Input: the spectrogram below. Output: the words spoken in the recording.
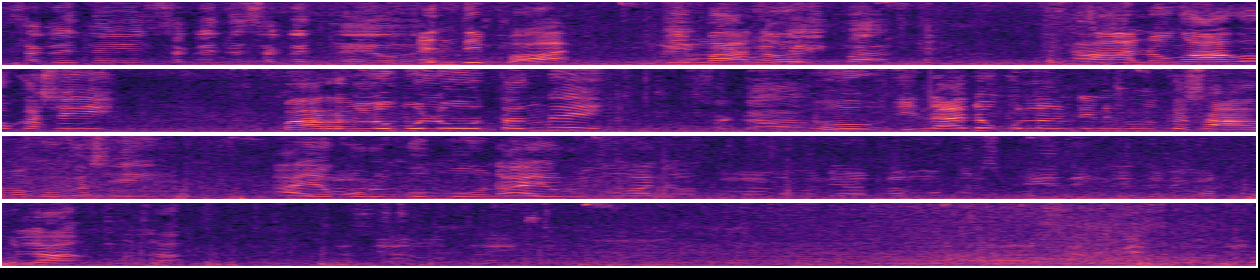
Sagad na yun, sagad na sagad na yun. Hindi pa? Hindi ma ano? Iba, Ah, ano nga ako kasi parang lumulutang na eh. Saga. Oh, inano ko lang din yung kasama ko kasi ayaw ko rin umuna, ayaw rin yung ano. Wala naman yata motor speeding dito, di ba? Wala, wala. Kasi ano to eh. service road eh.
